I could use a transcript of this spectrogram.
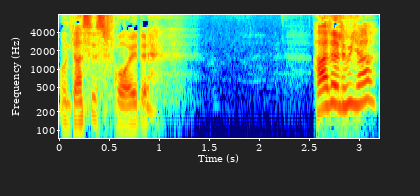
und das ist Freude. Halleluja.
